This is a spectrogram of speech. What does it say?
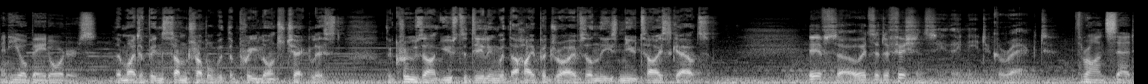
and he obeyed orders. There might have been some trouble with the pre launch checklist. The crews aren't used to dealing with the hyperdrives on these new TIE scouts. If so, it's a deficiency they need to correct. Thrawn said,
